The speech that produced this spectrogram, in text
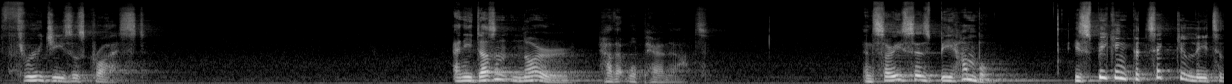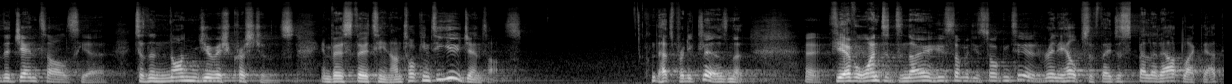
through Jesus Christ. And he doesn't know how that will pan out. And so he says, Be humble. He's speaking particularly to the Gentiles here, to the non Jewish Christians. In verse 13, I'm talking to you, Gentiles. That's pretty clear, isn't it? If you ever wanted to know who somebody's talking to, it really helps if they just spell it out like that.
